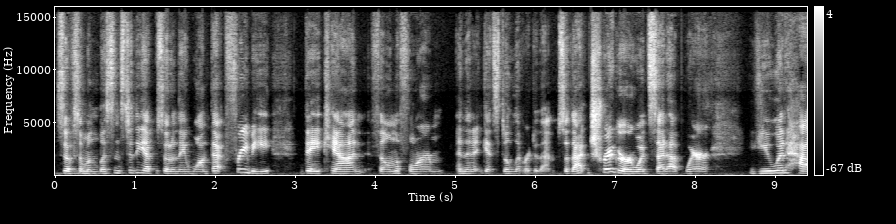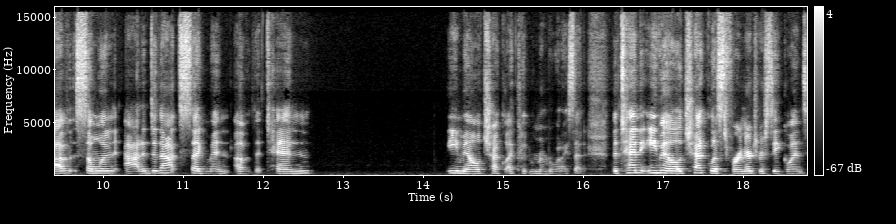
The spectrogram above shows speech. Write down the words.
So if someone listens to the episode and they want that freebie, they can fill in the form and then it gets delivered to them. So that trigger would set up where you would have someone added to that segment of the 10 email check I could remember what I said. The 10 email checklist for a nurture sequence,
